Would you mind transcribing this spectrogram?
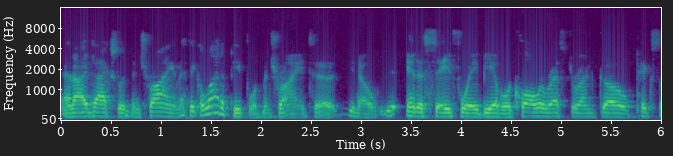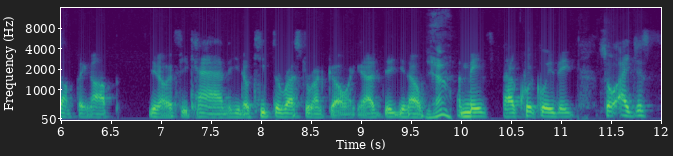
and I've actually been trying. And I think a lot of people have been trying to you know in a safe way be able to call a restaurant, go pick something up. You know, if you can, you know, keep the restaurant going. Uh, you know, yeah. amazed how quickly they. So I just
